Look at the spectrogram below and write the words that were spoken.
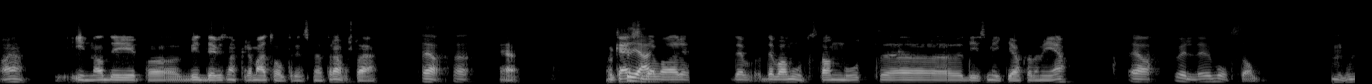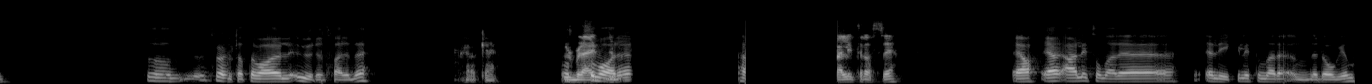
Ah, ja. Innad i på Det vi snakker om er tolvtrinnsmøter, forstår jeg. Ja, ja. Ok, Så Så, det, var, det, det var motstand mot uh, de som gikk i akademiet? ja veldig motstand. Mhm. Så jeg følte at det var urettferdig. Ok. Du ble, så var du det ble litt trassig? Ja, jeg er litt sånn derre Jeg liker litt den derre underdogen.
